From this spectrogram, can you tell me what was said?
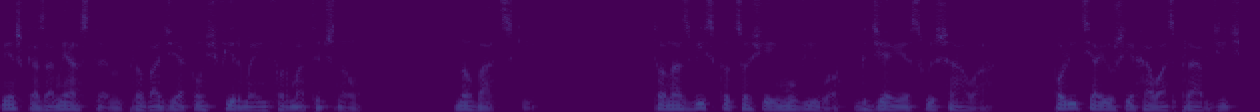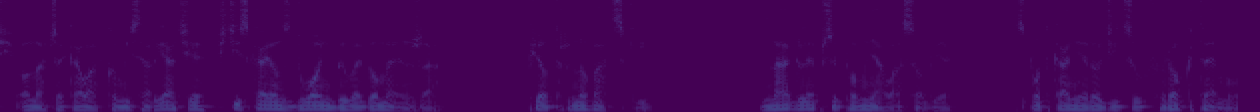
Mieszka za miastem, prowadzi jakąś firmę informatyczną. Nowacki. To nazwisko coś jej mówiło, gdzie je słyszała. Policja już jechała sprawdzić, ona czekała w komisariacie, ściskając dłoń byłego męża. Piotr Nowacki. Nagle przypomniała sobie. Spotkanie rodziców rok temu.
